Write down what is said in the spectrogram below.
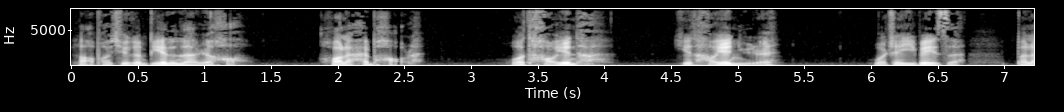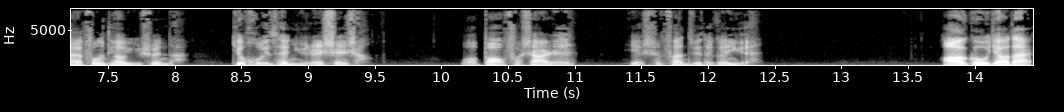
老婆却跟别的男人好，后来还跑了。我讨厌他，也讨厌女人。我这一辈子本来风调雨顺的，就毁在女人身上。我报复杀人，也是犯罪的根源。阿狗交代。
